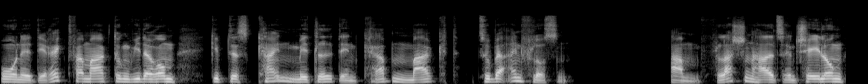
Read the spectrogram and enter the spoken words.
Ohne Direktvermarktung wiederum gibt es kein Mittel, den Krabbenmarkt zu beeinflussen. Am Flaschenhalsentschälung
